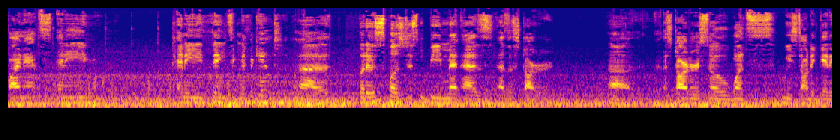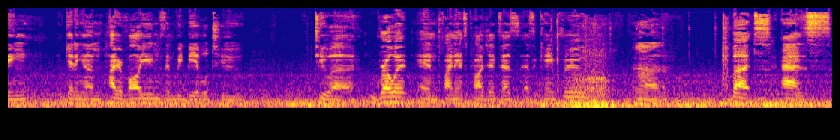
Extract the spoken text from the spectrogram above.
finance any anything significant, uh, but it was supposed to just be meant as as a starter, uh, a starter. So once we started getting getting um, higher volumes, then we'd be able to to uh, grow it and finance projects as as it came through. Uh, but as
